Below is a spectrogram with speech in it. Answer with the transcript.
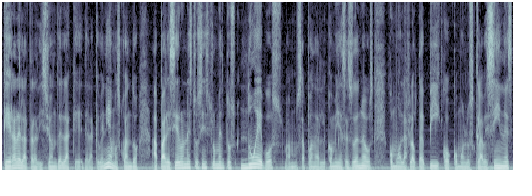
que era de la tradición de la que, de la que veníamos. Cuando aparecieron estos instrumentos nuevos, vamos a ponerle comillas eso de nuevos, como la flauta de pico, como los clavecines,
